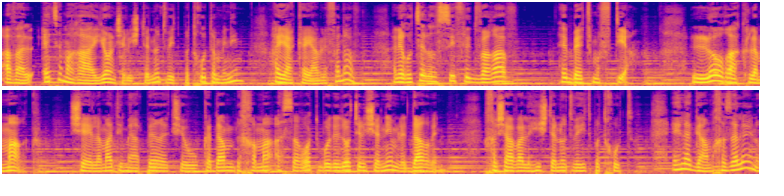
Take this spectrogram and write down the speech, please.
אבל עצם הרעיון של השתנות והתפתחות המינים היה קיים לפניו. אני רוצה להוסיף לדבריו היבט מפתיע. לא רק למרק, שלמדתי מהפרק שהוא קדם בכמה עשרות בודדות של שנים לדרווין, חשב על השתנות והתפתחות, אלא גם חז"לנו.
